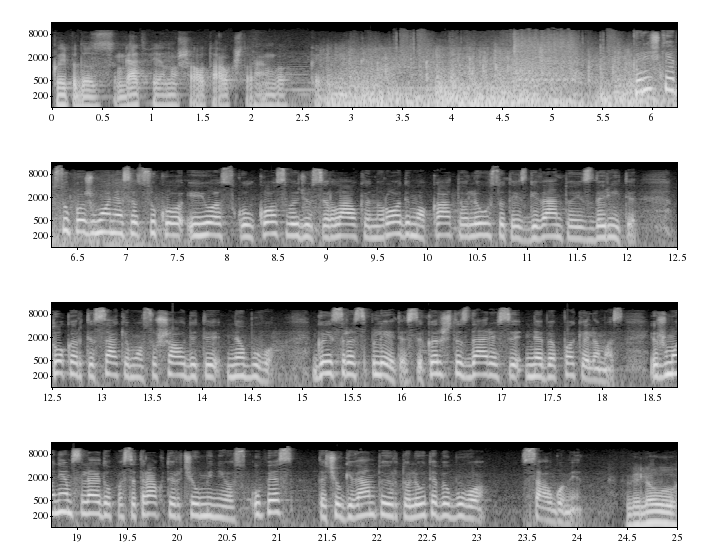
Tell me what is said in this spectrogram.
Klaipidas gatvėje nušauta aukšto rango karininkai. Kariškiai apsupo žmonės, atsuko į juos kulkosvaidžius ir laukė nurodymo, ką toliau su tais gyventojais daryti. Tuo kartu įsakymo sušaudyti nebuvo. Gaisras plėtėsi, karštis darėsi nebepakeliamas ir žmonėms leido pasitraukti arčiau Minijos upės, tačiau gyventojai ir toliau tebe buvo saugomi. Vėliau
